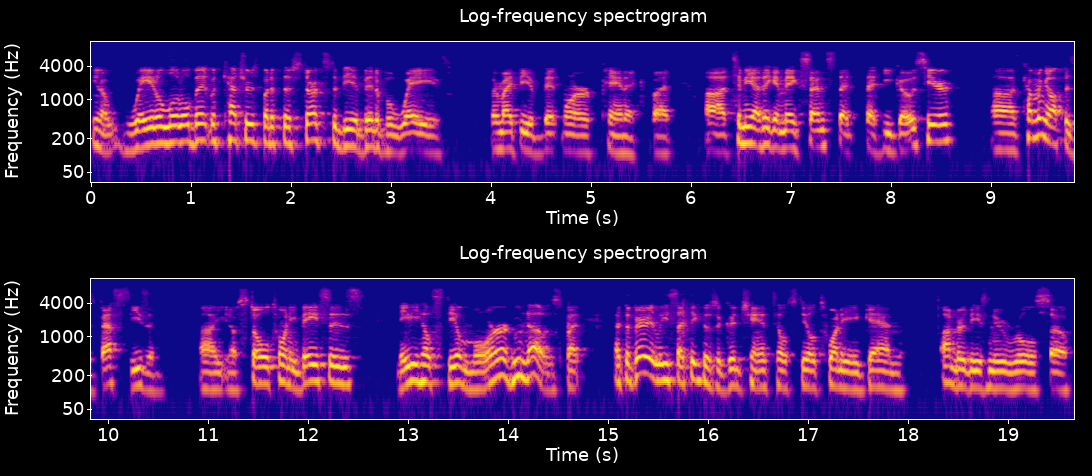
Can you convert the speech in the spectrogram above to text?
you know, wait a little bit with catchers. But if there starts to be a bit of a wave, there might be a bit more panic. But uh, to me, I think it makes sense that that he goes here uh, coming off his best season. Uh, you know, stole 20 bases. Maybe he'll steal more. Who knows? But at the very least, I think there's a good chance he'll steal 20 again under these new rules. So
